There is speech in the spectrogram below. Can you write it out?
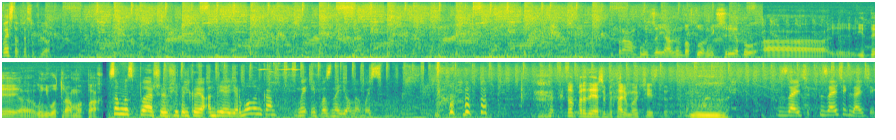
Виставте суфльор. Браун будет заявлен во вторник, в среду, а э, идея, у него травма пах. Саме з першою вчителькою Андрія Ярмоленка ми і познайомимось. Хто передає, щоб Харю мав чисто? Зайчик, зайчик, зайчик.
